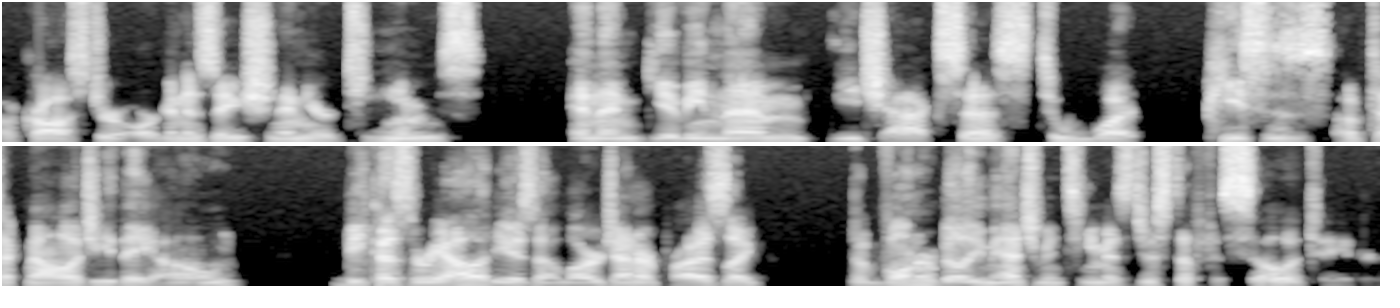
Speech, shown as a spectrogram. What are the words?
across your organization and your teams, and then giving them each access to what pieces of technology they own. Because the reality is that large enterprise, like the vulnerability management team is just a facilitator.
